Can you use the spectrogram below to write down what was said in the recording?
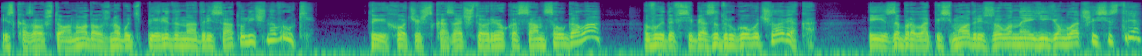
и сказал, что оно должно быть передано адресату лично в руки. Ты хочешь сказать, что Рёка-сан солгала?» выдав себя за другого человека, и забрала письмо, адресованное ее младшей сестре?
